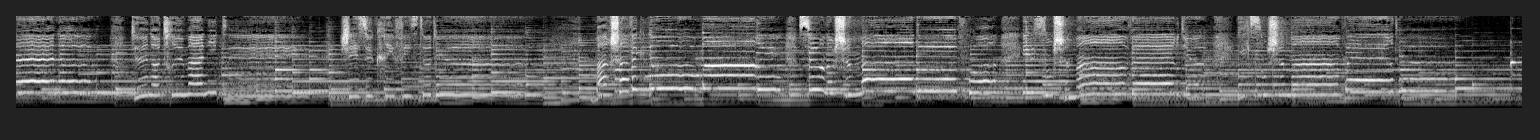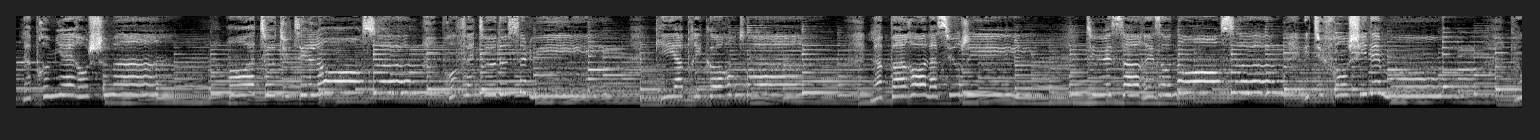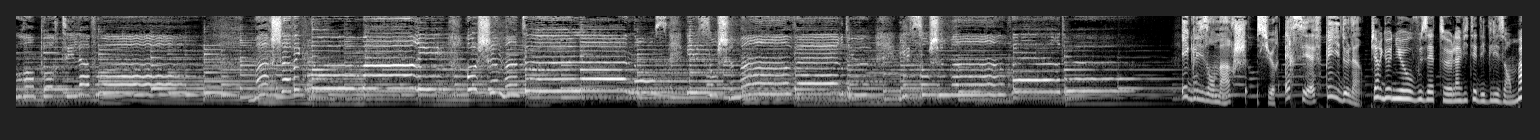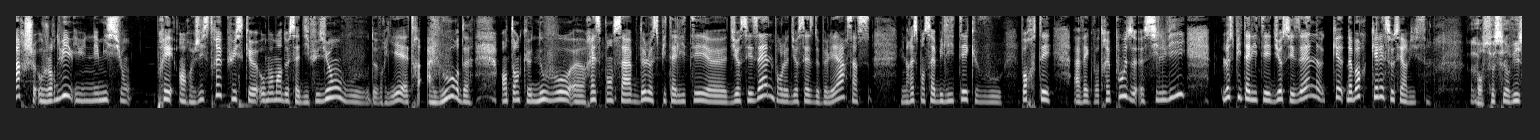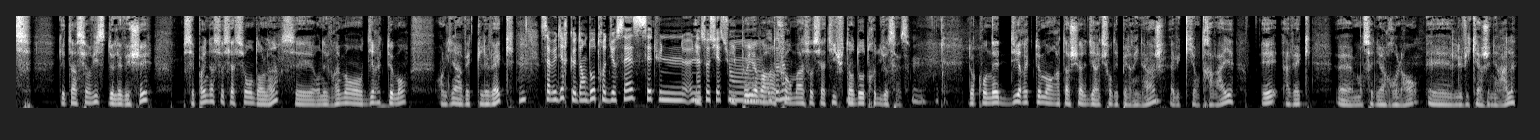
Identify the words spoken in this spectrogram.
Sur RCF Pays de l'Ain. Pierre Guignot, vous êtes l'invité d'Église en marche aujourd'hui, une émission pré-enregistrée puisque au moment de sa diffusion, vous devriez être à Lourdes en tant que nouveau euh, responsable de l'hospitalité euh, diocésaine pour le diocèse de Beléars. C'est une responsabilité que vous portez avec votre épouse Sylvie. L'hospitalité diocésaine, d'abord, quel est ce service? Alors ce service qui est un service de l'évêché, c'est pas une association dans l'un, c'est on est vraiment directement en lien avec l'évêque. Hum. Ça veut dire que dans d'autres diocèses, c'est une, association Il peut y avoir un format associatif dans hum. d'autres diocèses. Hum, Donc on est directement rattaché à la direction des pèlerinages, avec qui on travaille, et avec euh, monseigneur Roland et le vicaire général.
